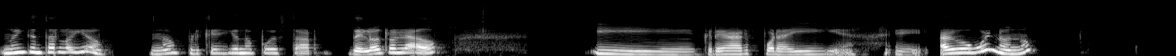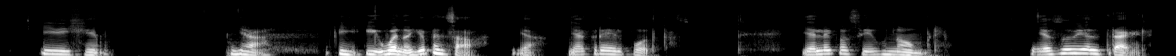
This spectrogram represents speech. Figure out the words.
no intentarlo yo? ¿No? Porque yo no puedo estar del otro lado y crear por ahí eh, algo bueno, ¿no? Y dije, ya. Y, y bueno, yo pensaba, ya, ya creé el podcast, ya le conseguí un nombre, ya subí el tráiler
